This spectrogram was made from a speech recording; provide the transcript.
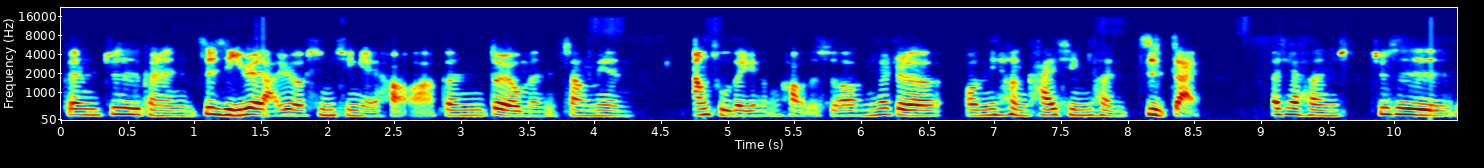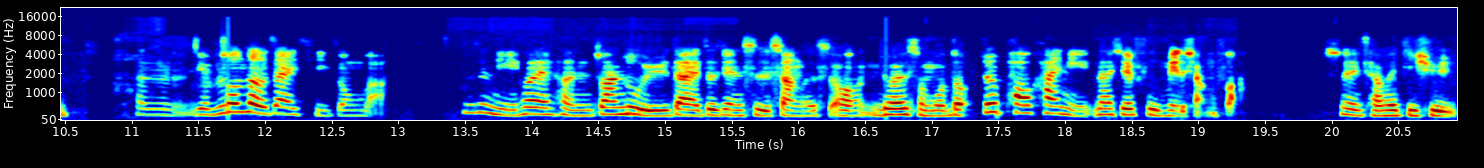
跟就是可能自己越打越有信心也好啊，跟队友们上面相处的也很好的时候，你会觉得哦，你很开心、很自在，而且很就是很也不是说乐在其中吧，就是你会很专注于在这件事上的时候，你就会什么都就抛开你那些负面的想法，所以才会继续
